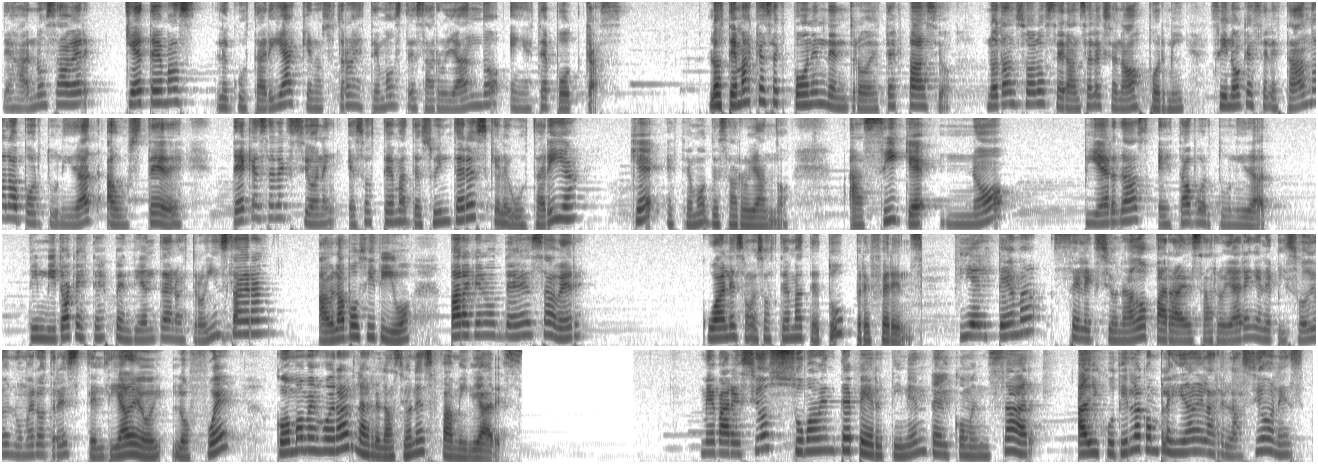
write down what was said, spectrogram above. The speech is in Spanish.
dejarnos saber qué temas les gustaría que nosotros estemos desarrollando en este podcast. Los temas que se exponen dentro de este espacio no tan solo serán seleccionados por mí, sino que se le está dando la oportunidad a ustedes de que seleccionen esos temas de su interés que les gustaría que estemos desarrollando. Así que no pierdas esta oportunidad. Te invito a que estés pendiente de nuestro Instagram, habla positivo, para que nos dejes saber cuáles son esos temas de tu preferencia. Y el tema seleccionado para desarrollar en el episodio número 3 del día de hoy lo fue cómo mejorar las relaciones familiares. Me pareció sumamente pertinente el comenzar a discutir la complejidad de las relaciones,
